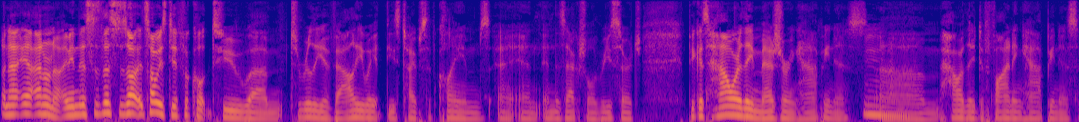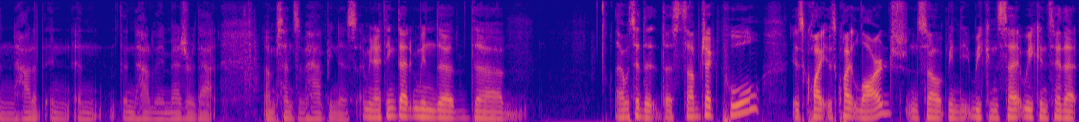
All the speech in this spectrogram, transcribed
and I, I don't know. I mean, this is this is it's always difficult to um, to really evaluate these types of claims and, and, and, this actual research, because how are they measuring happiness? Mm. Um, how are they defining happiness, and how do and and, and how do they measure that um, sense of happiness? I mean, I think that I mean the the I would say that the subject pool is quite is quite large, and so I mean we can say we can say that.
